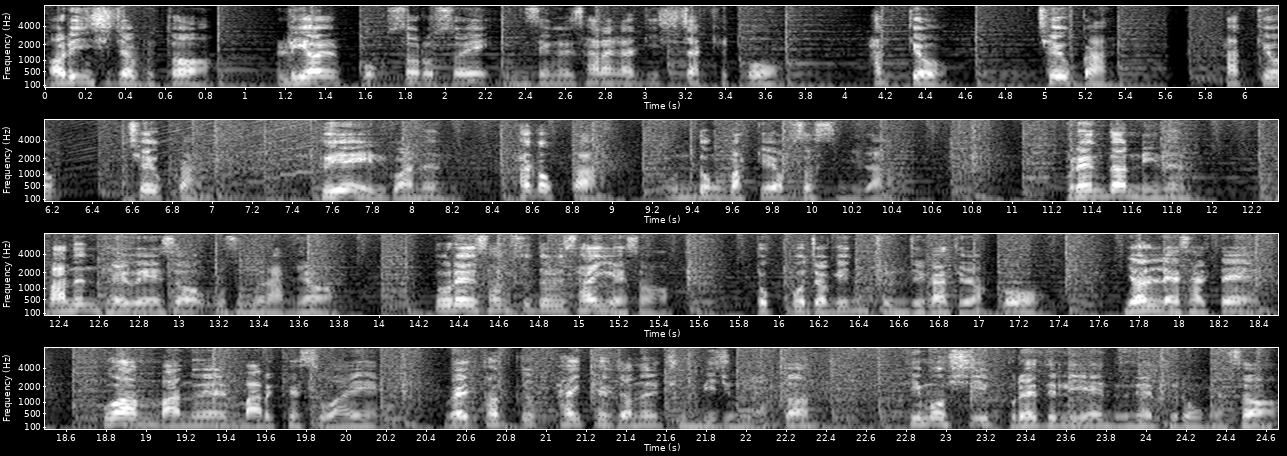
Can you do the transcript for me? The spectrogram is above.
어린 시절부터 real 복서로서의 인생을 살아가기 시작했고 학교, 체육관, 학교, 체육관 그의 일과는 학업과 운동밖에 없었습니다. 브랜던 리는 많은 대회에서 우승을 하며 또래 선수들 사이에서 독보적인 존재가 되었고 14살 때 후안 마누엘 마르케스와의 웰터급 타이틀전을 준비 중이었던 티모시 브래들리의 눈에 들어오면서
